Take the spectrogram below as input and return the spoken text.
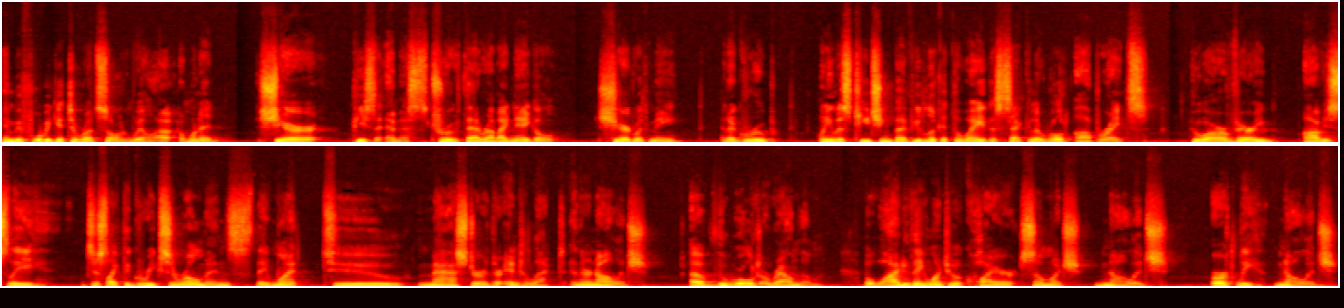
And before we get to Ratzon Will, I, I want to share a piece of emes truth that Rabbi Nagel shared with me in a group when he was teaching. But if you look at the way the secular world operates, who are very obviously just like the Greeks and Romans, they want to master their intellect and their knowledge of the world around them. But why do they want to acquire so much knowledge, earthly knowledge?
